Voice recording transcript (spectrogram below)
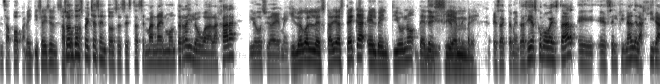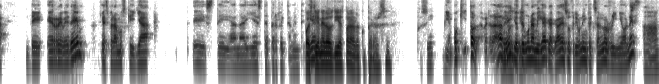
en Zapopan. 26 en Son Zapopan. dos fechas entonces, esta semana en Monterrey, luego Guadalajara y luego Ciudad de México. Y luego el Estadio Azteca el 21 de, De diciembre. Exactamente, así es como va a estar. eh, es el final de la gira de RBD. Esperamos que ya este, Anaí esté perfectamente Pues bien. tiene dos días para recuperarse. Pues sí, bien poquito, la verdad. ¿eh? Pues Yo sí. tengo una amiga que acaba de sufrir una infección en los riñones Ah,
